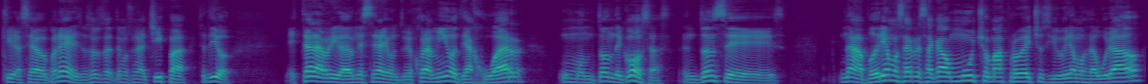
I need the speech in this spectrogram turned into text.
quiero hacer algo con él. Nosotros tenemos una chispa. Ya te digo, estar arriba de un escenario con tu mejor amigo te va a jugar un montón de cosas. Entonces, nada, podríamos haberle sacado mucho más provecho si lo hubiéramos laburado,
